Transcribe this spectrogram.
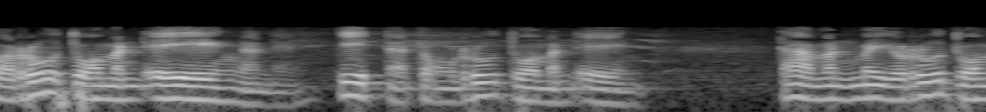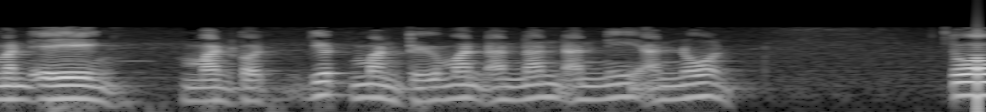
ก็รู้ตัวมันเองนั่นแหละจิตนะต้องรู้ตัวมันเอง ถ้ามันไม่รู้ตัวมันเอง มันก็ยึดมั่นถือมั่นอันนั้น อันนี้อันโน้น ตัว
